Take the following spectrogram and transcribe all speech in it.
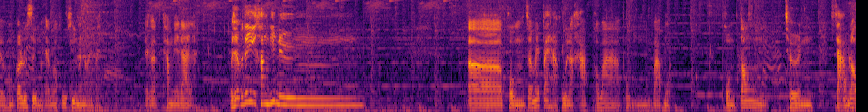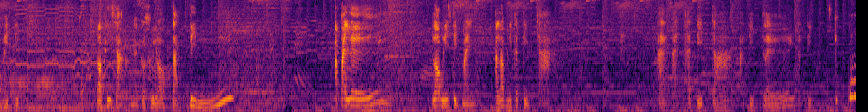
อผมก็รู้สึกเหมือนกันว่าคู่ขี้มันน้อยไป แต่ก็ทำไงได้ล่ะ ประชาธิปไตยครั้งที่หนึ่งเอ่อผมจะไม่ไปหาคุณแล้วครับ เพราะว่าผมวาร์ปหมด ผมต้องเชิญสามรอบให้ติด รอบที่สามนี่ยก็คือรอบตัดสินเอาไปเลย รอบนี้ติดไหมอะรอบนี้ก็ติดจ้าอะอะอะติดจ้าอะติดเลยอะติดจุ๊กรู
